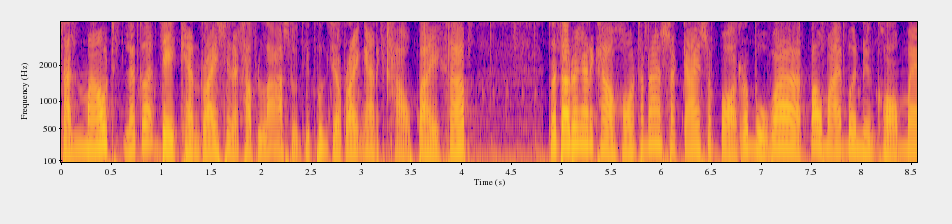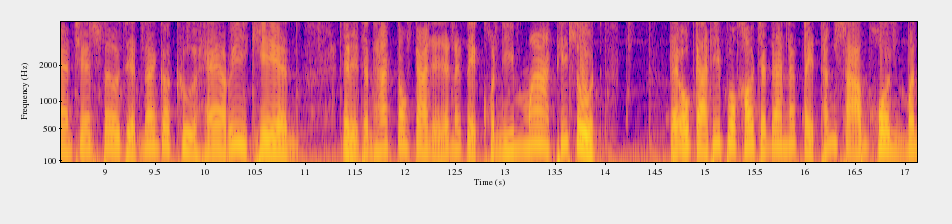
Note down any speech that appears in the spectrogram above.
สันเมาส์แล้วก็เดคแคนไรส์นะครับล่าสุดที่เพิ่งจะรายงานข่าวไปครับโดยตามรายงานข่าวของทางด้านสกายสปอร์ตระบุว่าเป้าหมายเบอร์หนึ่งของแมนเชสเตอร์เต็ดนั่นก็คือแฮร์รี่เคนเอริกเทนฮักต้องการอยากได้นักเตะคนนี้มากที่สุด แต่โอกาสที่พวกเขาจะได้นักเตะทั้ง 3 คน มัน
